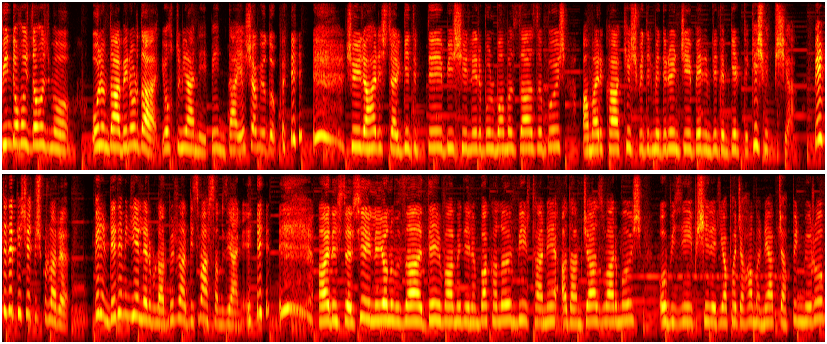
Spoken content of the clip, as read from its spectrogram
1909 mu? Oğlum daha ben orada yoktum yani. Ben daha yaşamıyordum. Şöyle Haliçler gidip de bir şeyleri bulmamız lazımmış. Amerika keşfedilmeden önce benim dedem gelip de keşfetmiş ya. Benim dedem keşfetmiş buraları. Benim dedemin yerleri buralar. Buralar bizim arsamız yani. Arkadaşlar şöyle yolumuza devam edelim bakalım. Bir tane adamcağız varmış. O bize bir şeyler yapacak ama ne yapacak bilmiyorum.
